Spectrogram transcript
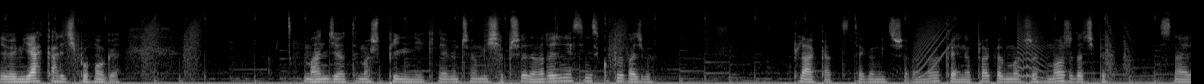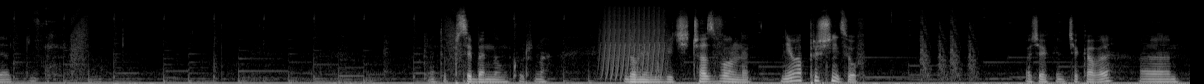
nie wiem jak, ale ci pomogę. Mandzio, ty masz pilnik. Nie wiem, czemu mi się przyda. Na razie nie chcę nic kupywać, bo... Plakat, tego mi trzeba. No okej, no plakat może, może dla ciebie znajdę. No to psy będą, kurna, do mnie mówić. Czas wolny. Nie ma pryszniców. O, cie ciekawe. Ehm.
